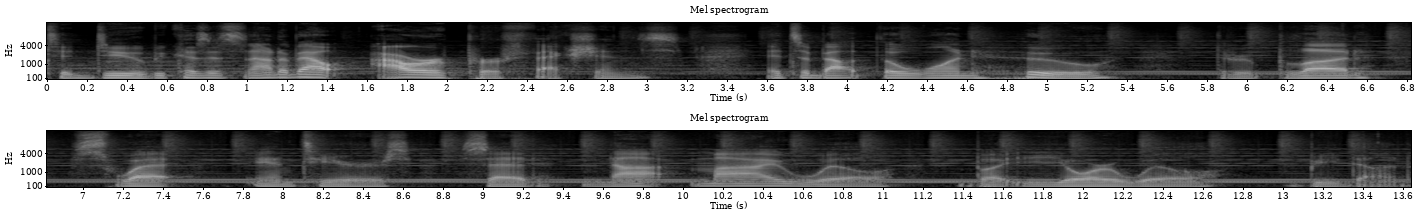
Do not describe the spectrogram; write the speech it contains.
to do because it's not about our perfections. It's about the one who, through blood, sweat, and tears, said, Not my will, but your will be done.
